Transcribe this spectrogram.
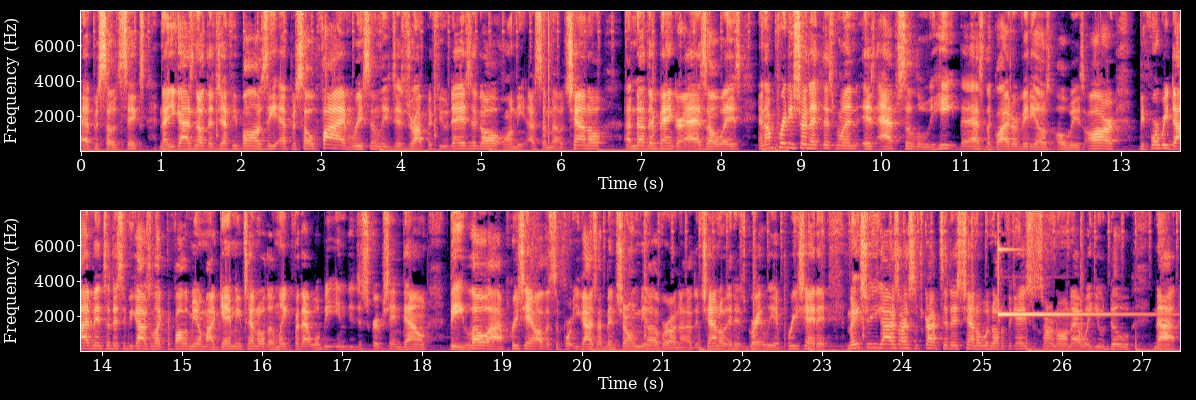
episode 6. Now, you guys know that Jeffy Ball Z episode 5 recently just dropped a few days ago on the SML channel. Another banger as always. And I'm pretty sure that this one is absolute heat, that as the Glider videos always are. Before we dive into this, if you guys would like to follow me on my gaming channel, the link for that will be in the description down below. I appreciate all the support you guys have been showing me over on the other channel. It is greatly appreciated. Make sure you guys are subscribed to this channel with notifications turned on. That way you do not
